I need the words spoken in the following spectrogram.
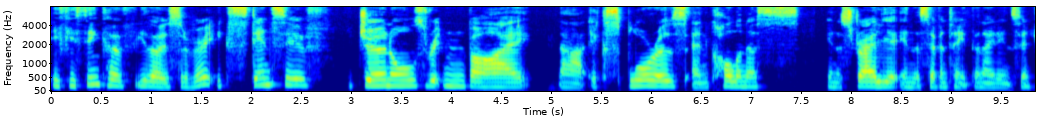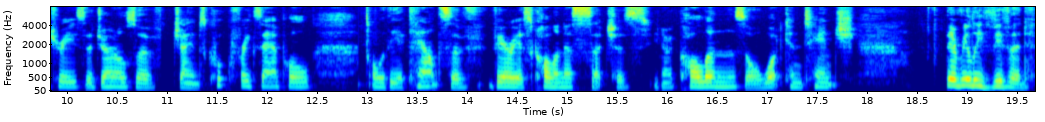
if you think of you know, those sort of very extensive journals written by uh, explorers and colonists in Australia in the 17th and 18th centuries, the journals of James Cook, for example, or the accounts of various colonists such as, you know, Collins or Watkin Tench, they're really vivid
